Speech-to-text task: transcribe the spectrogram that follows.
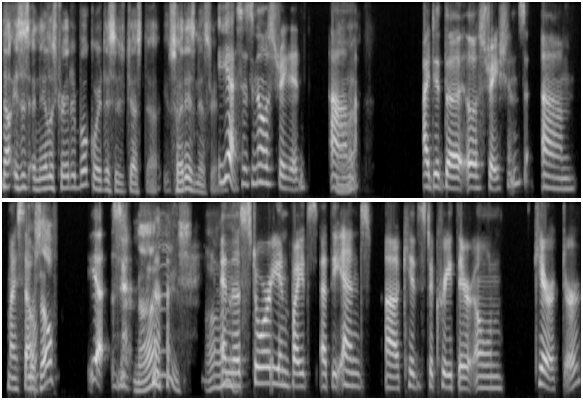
Now is this an illustrated book or this is just uh, so it is an illustrated yes it's an illustrated um uh-huh. I did the illustrations um, myself. Yourself? Yes. Nice. And the story invites at the end uh, kids to create their own character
